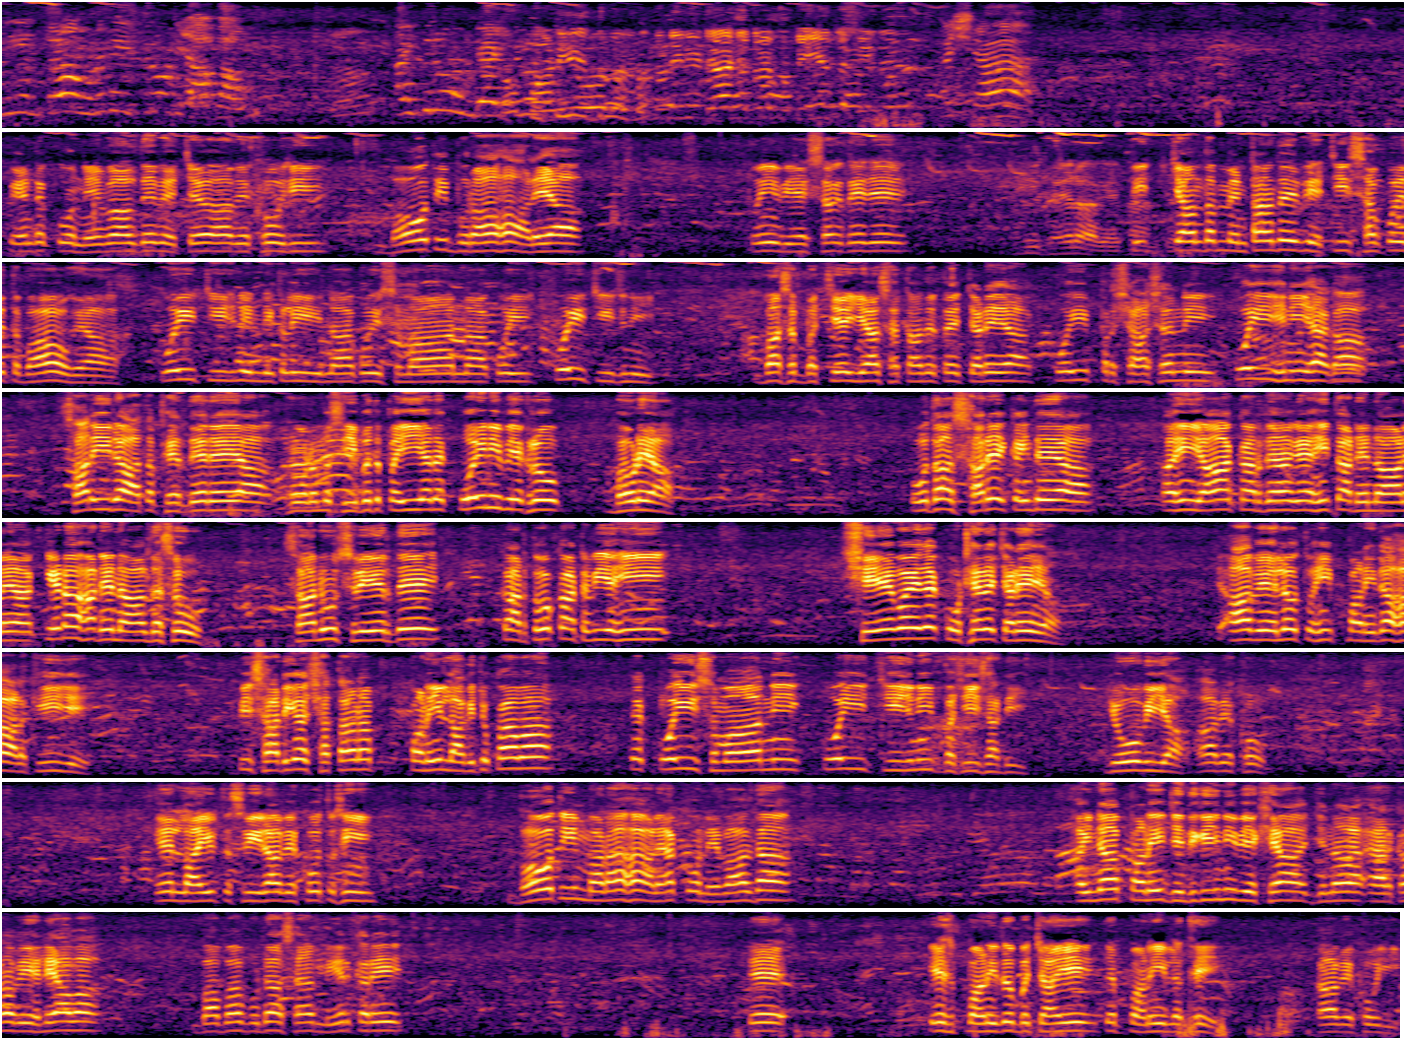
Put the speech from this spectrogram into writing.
ਪਾਣੀ ਅੰਤਰਾ ਹੁਣ ਵੀ ਇਧਰੋਂ ਡਿਆ ਬਾਉ ਇਧਰੋਂ ਹੁੰਦਿਆ ਇਧਰੋਂ। ਟੁੱਟੀ ਇਧਰੋਂ ਟੁੱਟੀ ਨਹੀਂ ਡਿਆ ਜਿੱਦਾਂ ਟੁੱਟੀ ਹੈ ਤੁਸੀਂ ਅੱਛਾ। ਪਿੰਡ ਕੋਨੇਵਾਲ ਦੇ ਵਿੱਚ ਆ ਵੇਖੋ ਜੀ ਬਹੁਤ ਹੀ ਬੁਰਾ ਹਾਲ ਆ। ਤੁਸੀਂ ਵੇਖ ਸਕਦੇ ਜੇ ਜੀ ਫੇਰ ਆ ਗਏ ਵੀ ਚੰਦ ਮਿੰਟਾਂ ਦੇ ਵਿੱਚ ਹੀ ਸਭ ਕੁਝ ਤਬਾਹ ਹੋ ਗਿਆ। ਕੋਈ ਚੀਜ਼ ਨਹੀਂ ਨਿਕਲੀ ਨਾ ਕੋਈ ਸਮਾਨ ਨਾ ਕੋਈ ਕੋਈ ਚੀਜ਼ ਨਹੀਂ। ਬਸ ਬੱਚੇ ਜਾਂ ਛੱਤਾਂ ਦੇ ਉੱਤੇ ਚੜੇ ਆ ਕੋਈ ਪ੍ਰਸ਼ਾਸਨ ਨਹੀਂ ਕੋਈ ਨਹੀਂ ਹੈਗਾ। ਸਾਰੀ ਰਾਤ ਫਿਰਦੇ ਰਹੇ ਆ, ਹੁਣ ਮੁਸੀਬਤ ਪਈ ਆ ਤੇ ਕੋਈ ਨਹੀਂ ਵੇਖ ਲੋ ਬੌੜਿਆ। ਉਦਾਂ ਸਾਰੇ ਕਹਿੰਦੇ ਆ, ਅਸੀਂ ਆਹ ਕਰ ਦਿਆਂਗੇ, ਅਸੀਂ ਤੁਹਾਡੇ ਨਾਲ ਆ। ਕਿਹੜਾ ਸਾਡੇ ਨਾਲ ਦੱਸੋ? ਸਾਨੂੰ ਸਵੇਰ ਦੇ ਘੱਟ ਤੋਂ ਘੱਟ ਵੀ ਅਸੀਂ 6 ਵਜੇ ਦੇ ਕੋਠੇ ਤੇ ਚੜੇ ਆ। ਤੇ ਆਹ ਵੇਖ ਲਓ ਤੁਸੀਂ ਪਾਣੀ ਦਾ ਹਾਲ ਕੀ ਜੇ। ਵੀ ਸਾਡੀਆਂ ਛੱਤਾਂ ਨਾਲ ਪਾਣੀ ਲੱਗ ਚੁੱਕਾ ਵਾ ਤੇ ਕੋਈ ਸਮਾਨ ਨਹੀਂ, ਕੋਈ ਚੀਜ਼ ਨਹੀਂ ਬਚੀ ਸਾਡੀ, ਜੋ ਵੀ ਆ। ਆਹ ਵੇਖੋ। ਇਹ ਲਾਈਵ ਤਸਵੀਰਾਂ ਵੇਖੋ ਤੁਸੀਂ। ਬਹੁਤ ਹੀ ਮਾੜਾ ਹਾਲ ਆ ਕੋਨੇਵਾਲ ਦਾ। ਇੰਨਾ ਪਾਣੀ ਜ਼ਿੰਦਗੀ 'ਚ ਨਹੀਂ ਵੇਖਿਆ, ਜਿੰਨਾ ਐਰਕਾਂ ਵੇਖ ਲਿਆ ਵਾ। ਬਾਬਾ ਬੁੱਢਾ ਸਾਹਿਬ ਮਿਹਰ ਕਰੇ। ਤੇ ਇਸ ਪਾਣੀ ਤੋਂ ਬਚਾਏ ਤੇ ਪਾਣੀ ਲੱਥੇ। ਆਹ ਵੇਖੋ ਜੀ।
